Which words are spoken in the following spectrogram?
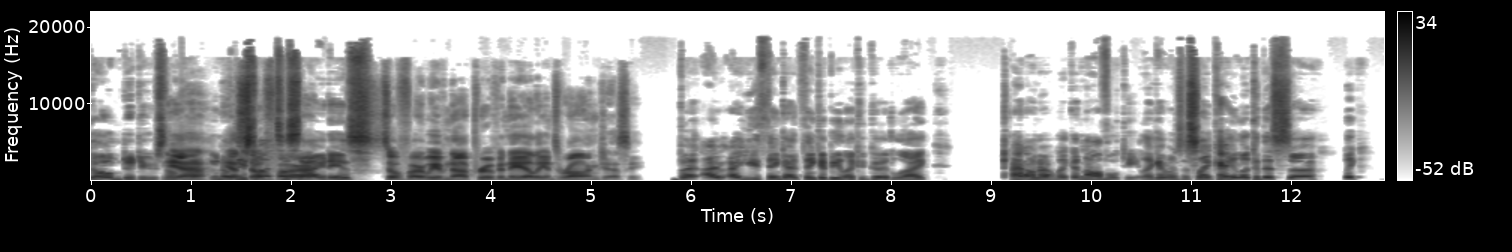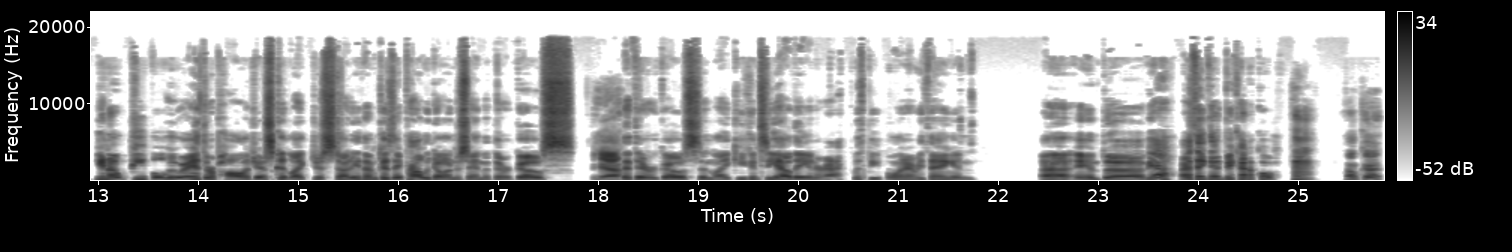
dumb to do something. Yeah. You know, Yeah, they so still had far- societies. so far, we have not proven the aliens wrong, Jesse. But I, I you think I'd think it'd be like a good like I don't know, like a novelty. Like everyone's just like, hey, look at this uh like you know, people who are anthropologists could like just study them because they probably don't understand that they're ghosts. Yeah. that they're ghosts and like you can see how they interact with people and everything and uh and uh yeah i think that'd be kind of cool Okay.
